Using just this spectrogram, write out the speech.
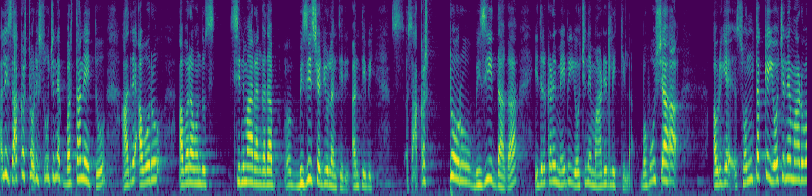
ಅಲ್ಲಿ ಸಾಕಷ್ಟು ಅವ್ರಿಗೆ ಸೂಚನೆ ಬರ್ತಾನೇ ಇತ್ತು. ಆದರೆ ಅವರು ಅವರ ಒಂದು ಸಿನಿಮಾ ರಂಗದ ಬ್ಯುಸಿ ಶೆಡ್ಯೂಲ್ ಅಂತೀರಿ, ಅಂತೀವಿ. ಸಾಕಷ್ಟು ಅವರು ಬ್ಯುಸಿ ಇದ್ದಾಗ ಇದ್ರ ಕಡೆ ಮೇ ಬಿ ಯೋಚನೆ ಮಾಡಿರಲಿಕ್ಕಿಲ್ಲ. ಬಹುಶಃ ಅವರಿಗೆ ಸ್ವಂತಕ್ಕೆ ಯೋಚನೆ ಮಾಡುವ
